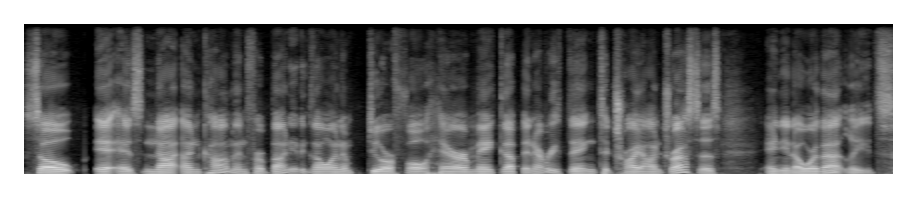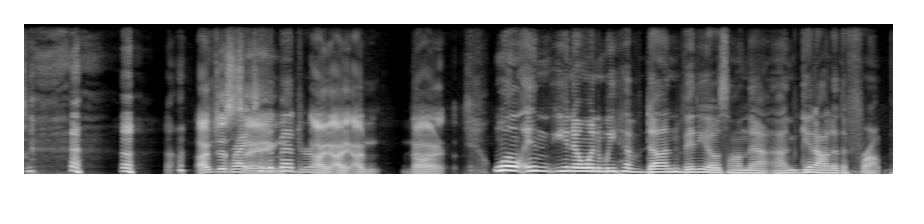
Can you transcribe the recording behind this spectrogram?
So it is not uncommon for Bunny to go in and do her full hair, makeup, and everything to try on dresses, and you know where that leads. I'm just Right to the bedroom. I, I I'm not. Well, and you know, when we have done videos on that on Get Out of the Frump,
